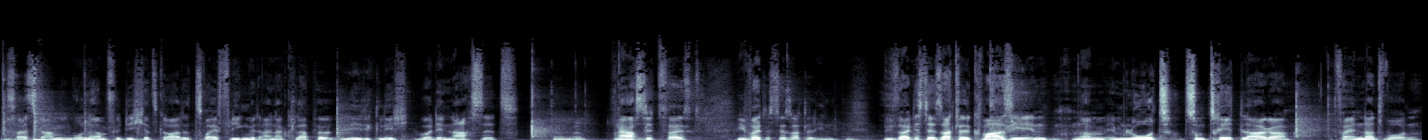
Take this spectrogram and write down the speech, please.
Das heißt, wir haben im Grunde genommen für dich jetzt gerade zwei Fliegen mit einer Klappe, lediglich über den Nachsitz. Nachsitz heißt, wie weit ist der Sattel hinten? Wie weit ist der Sattel quasi in, ne, im Lot zum Tretlager verändert worden?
